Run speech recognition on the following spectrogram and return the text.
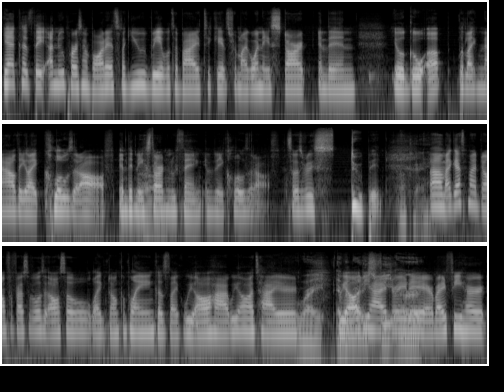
Yeah, because they a new person bought it. So like you would be able to buy tickets from like when they start, and then it will go up. But like now they like close it off, and then they start oh. a new thing, and then they close it off. So it's really stupid. Okay. Um, I guess my don't for festivals is also like don't complain because like we all hot, we all tired, Right. we all feet dehydrated, hurt. everybody feet hurt.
